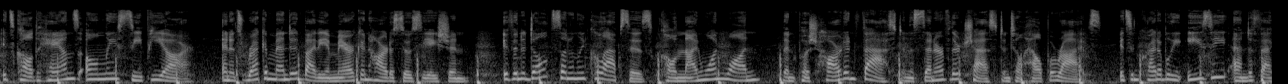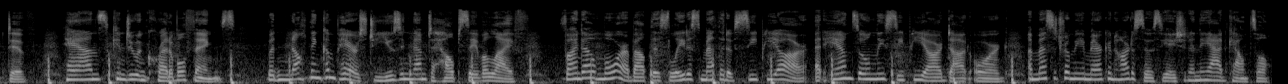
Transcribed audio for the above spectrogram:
It's called Hands Only CPR, and it's recommended by the American Heart Association. If an adult suddenly collapses, call 911, then push hard and fast in the center of their chest until help arrives. It's incredibly easy and effective. Hands can do incredible things. but nothing compares to using them to help save a life. Find out more about this latest method of CPR at handsonlycpr.org. A message from the American Heart Association and the Ad Council.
